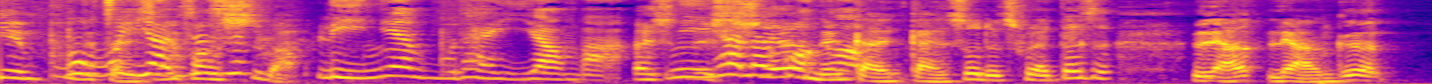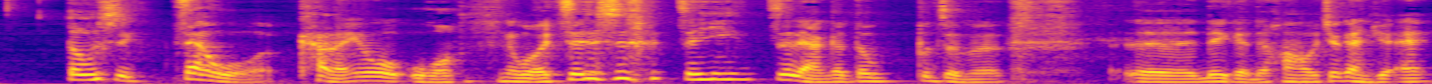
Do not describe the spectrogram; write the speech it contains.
店铺不不一样，的展现就是方式吧。理念不太一样吧？呃，你看它虽然能，感感受得出来，但是两两个东西在我看来，因为我我真是 真心这两个都不怎么呃那个的话，我就感觉哎，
